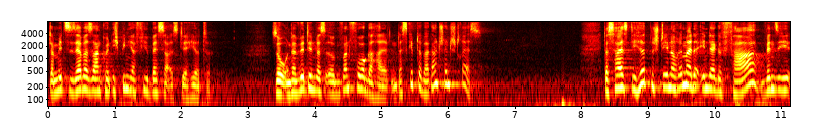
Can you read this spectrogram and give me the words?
damit sie selber sagen können, ich bin ja viel besser als der Hirte. So, und dann wird ihm das irgendwann vorgehalten. Das gibt aber ganz schön Stress. Das heißt, die Hirten stehen auch immer in der Gefahr, wenn sie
